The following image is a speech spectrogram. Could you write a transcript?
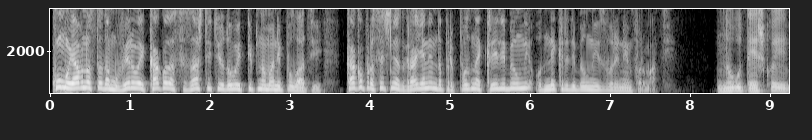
Кому јавноста да му верува и како да се заштити од овој тип на манипулации? Како просечниот граѓанин да препознае кредибилни од некредибилни извори на информации? многу тешко и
